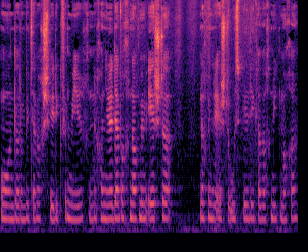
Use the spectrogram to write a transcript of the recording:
Und darum wird es einfach schwierig für mich. Und ich kann ja nicht einfach nach, meinem ersten, nach meiner ersten Ausbildung einfach nichts machen.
